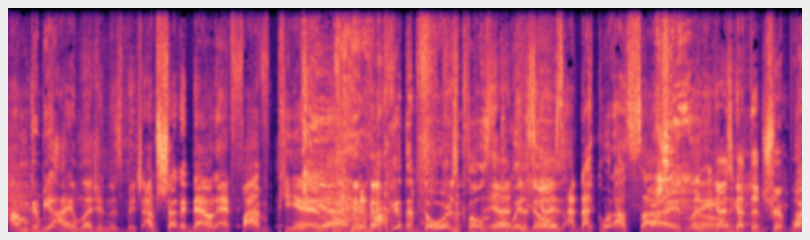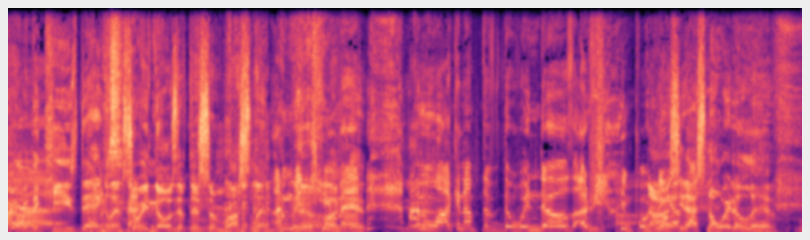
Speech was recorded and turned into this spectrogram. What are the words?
I'm gonna be I am legend in this bitch. I'm shutting it down at 5 p.m. Yeah. locking the doors, closing Yeah, the this windows. I'm not going outside. Like You guys got the tripwire with the keys dangling, so he knows if there's some rustling. I'm Yeah, with you, man. fucking- I'm locking up the, the windows. I'd be like boarding No, up see, that's no way to live. in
